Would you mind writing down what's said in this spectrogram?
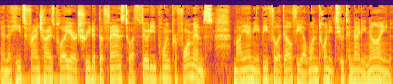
and the Heat's franchise player treated the fans to a 30-point performance. Miami beat Philadelphia 122 to 99.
